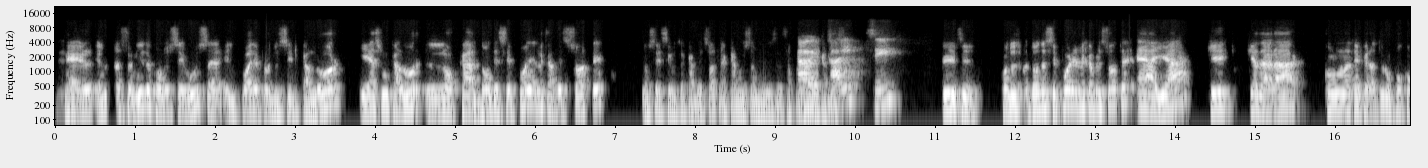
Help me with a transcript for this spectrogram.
Né? O, o ultrassonido, quando se usa, ele pode produzir calor e é um calor local, onde se põe o cabeçote, não sei se usa cabeçote, acá não usamos essa palavra. Cabeçal, sim. Sim, sim. Quando, onde se põe o cabeçote, é allá que quedará com uma temperatura um pouco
